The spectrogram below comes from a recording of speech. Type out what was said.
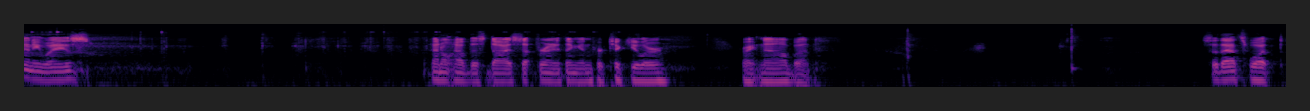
Anyways, I don't have this die set for anything in particular right now, but so that's what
